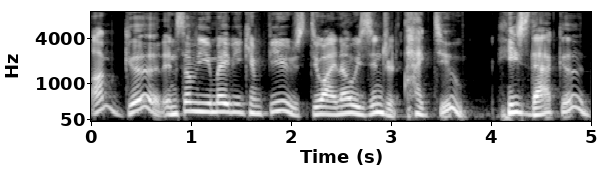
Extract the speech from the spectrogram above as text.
I'm good. And some of you may be confused. Do I know he's injured? I do. He's that good.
